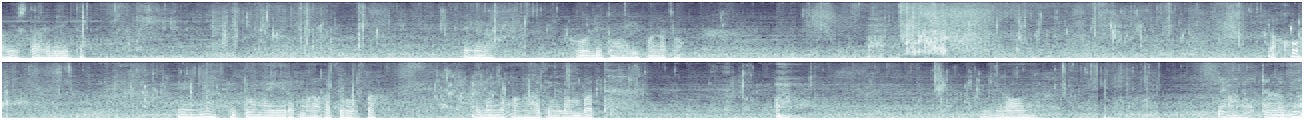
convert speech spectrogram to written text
Ayos tayo dito. Ayun. Huli tong hipon na to. Nako. Ayun na. Ito mahirap mga katropa. Ilunok ang ating lambat. Yun. Ilunok talaga.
